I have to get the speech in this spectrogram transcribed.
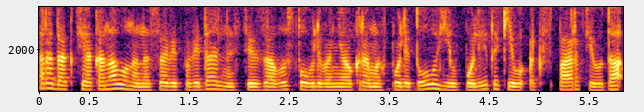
Редакція каналу не несе відповідальності за висловлювання окремих політологів, політиків, експертів та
